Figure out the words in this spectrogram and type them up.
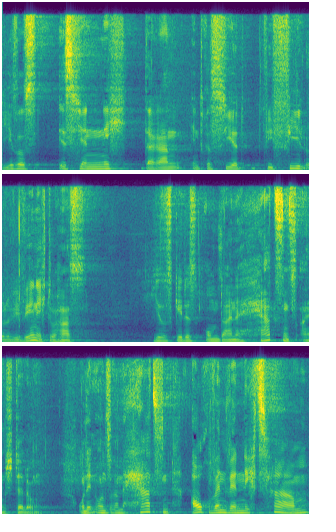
Jesus ist hier nicht daran interessiert, wie viel oder wie wenig du hast. Jesus geht es um deine Herzenseinstellung. Und in unserem Herzen, auch wenn wir nichts haben,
